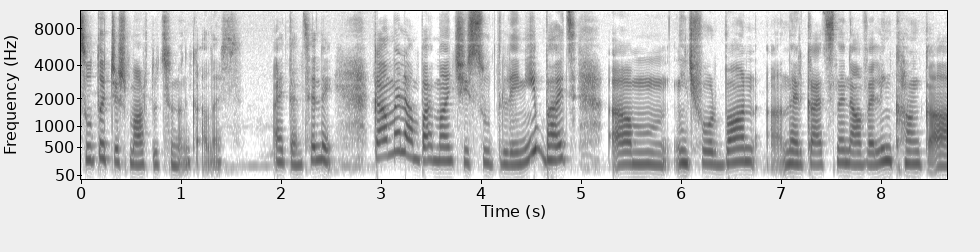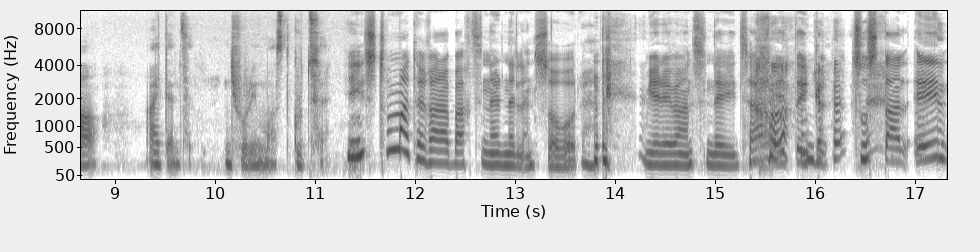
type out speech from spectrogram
սուտը ճշմարտություն ընկալես այդ տենց էլի կամ էլ անպայման չի սուտ լինի բայց ինչ որ բան ներկայացնեն ավելին քան կա այդ տենց ինչ որ իմաստ գուցե Ինչ թվում է թե Ղարաբաղցիներն էլ են սովորը Երևանցիներից, հա, այդ ինչ ցույց տալ այն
